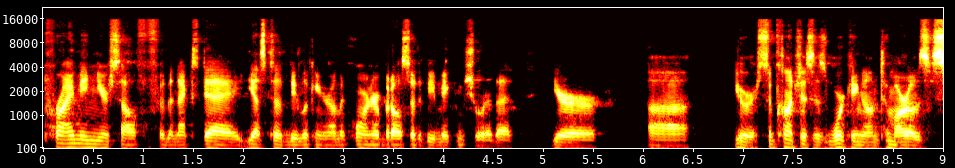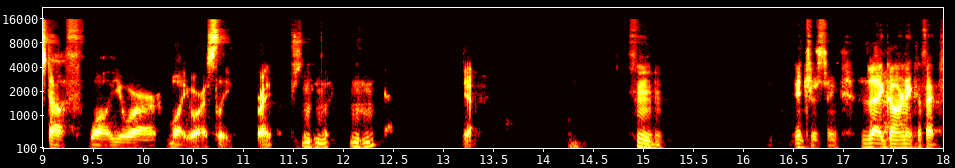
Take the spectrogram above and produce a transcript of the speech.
priming yourself for the next day. Yes, to be looking around the corner, but also to be making sure that your uh, your subconscious is working on tomorrow's stuff while you are while you are asleep, right? Mm-hmm. Mm-hmm. Yeah. Hmm. Interesting. Zeigarnik effect.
